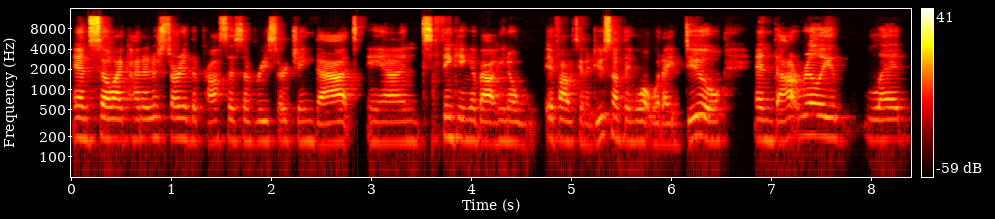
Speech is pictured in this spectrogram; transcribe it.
And so I kind of just started the process of researching that and thinking about, you know, if I was going to do something, what would I do? And that really led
